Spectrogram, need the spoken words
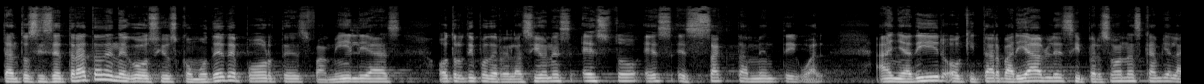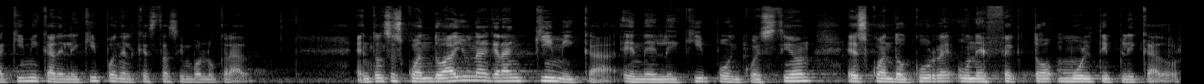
Tanto si se trata de negocios como de deportes, familias otro tipo de relaciones, esto es exactamente igual. Añadir o quitar variables y personas cambia la química del equipo en el que estás involucrado. Entonces, cuando hay una gran química en el equipo en cuestión, es cuando ocurre un efecto multiplicador.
